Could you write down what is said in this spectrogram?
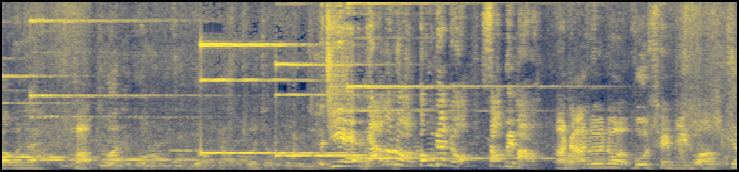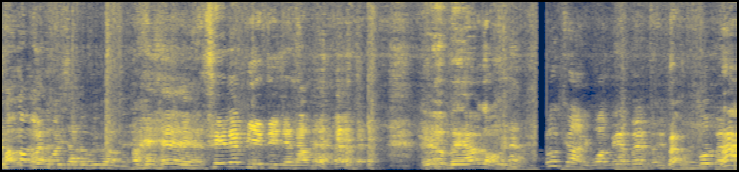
ရွာဝင်လဲဟာသူကနေအကုန်လုံးဦးစီးပြီးတော့ဒါရွာကြောက်ကိုလုပ်နေအကြီးရဲ့ညာလုံးတော့ပုံတက်တော့စောက်ပေးမှာပါအာဒါဆိုရင်တော့ပိုဆင်ပြေသွားကျွန်တော်မှမစားလို့ပြပါမယ်ဆေးလည်းပြေသေးချင်တာပေါ့အဲ့ဘယ်ဟာကောင်တို့ချတယ်ကွာမင်းဘယ်ဘယ်ဟာ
